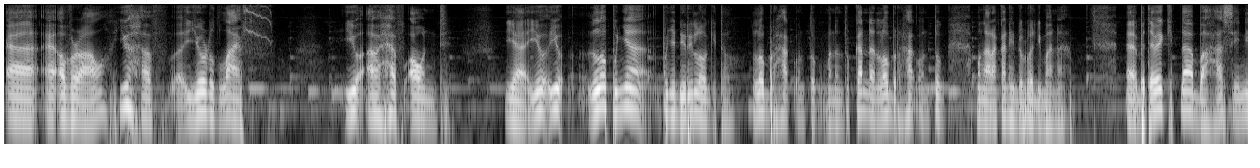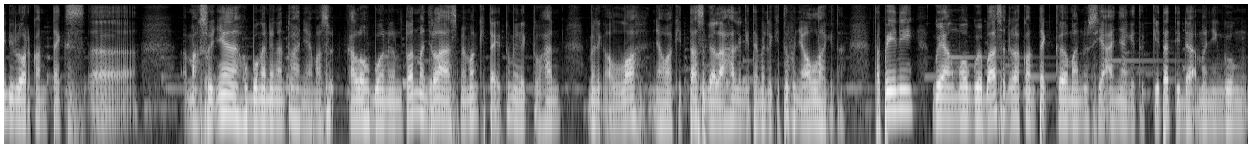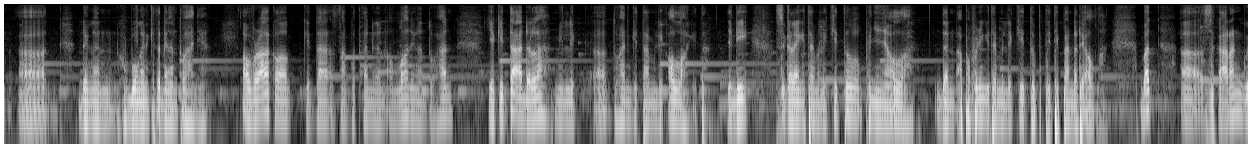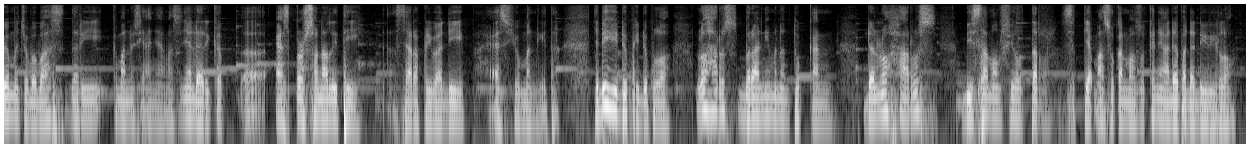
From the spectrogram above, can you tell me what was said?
uh, overall you have uh, your life you have owned. Ya you you lo punya punya diri lo gitu. Lo berhak untuk menentukan dan lo berhak untuk mengarahkan hidup lo di mana. Eh, btw kita bahas ini di luar konteks uh, maksudnya hubungan dengan Tuhan ya. Maksud kalau hubungan dengan Tuhan menjelas memang kita itu milik Tuhan milik Allah nyawa kita segala hal yang kita miliki itu punya Allah gitu. Tapi ini gue yang mau gue bahas adalah konteks kemanusiaannya gitu. Kita tidak menyinggung uh, dengan hubungan kita dengan Tuhan ya overall kalau kita sangkutkan dengan Allah dengan Tuhan ya kita adalah milik uh, Tuhan kita milik Allah kita jadi segala yang kita miliki itu punyanya Allah dan apa pun yang kita miliki itu titipan dari Allah. But uh, sekarang gue mencoba bahas dari kemanusiaannya, maksudnya dari ke uh, as personality secara pribadi as human gitu. Jadi hidup-hidup lo, lo harus berani menentukan dan lo harus bisa memfilter setiap masukan-masukan yang ada pada diri lo.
